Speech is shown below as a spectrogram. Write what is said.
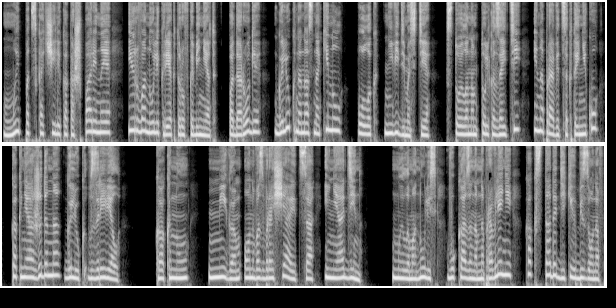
Мы подскочили, как ошпаренные, и рванули к ректору в кабинет. По дороге Глюк на нас накинул полог невидимости. Стоило нам только зайти и направиться к тайнику, как неожиданно Глюк взревел. К окну мигом он возвращается, и не один. Мы ломанулись в указанном направлении, как стадо диких бизонов,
